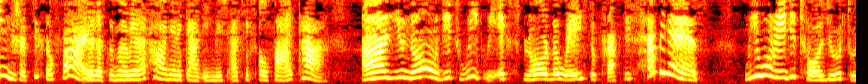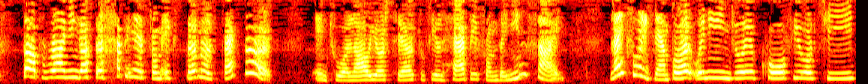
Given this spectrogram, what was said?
English at เจอ 605. กับคุณมาเรียและทอยในรายการ English at 605 ค่ะ as you know, this week we explored the ways to practice happiness. We already told you to stop running after happiness from external factors and to allow yourself to feel happy from the inside. Like, for example, when you enjoy a coffee or tea,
